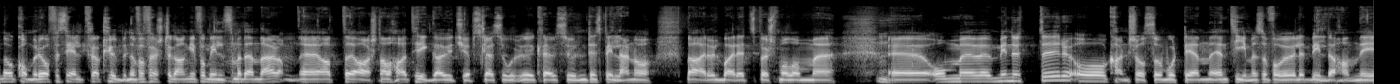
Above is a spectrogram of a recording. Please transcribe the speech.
Nå kommer det offisielt fra klubbene for første gang i forbindelse med den der, da, eh, at Arsenal har trigga utkjøpsklausulen til spilleren. og Da er det vel bare et spørsmål om, mm. om minutter, og kanskje også borti en, en, time så får vi vel et bilde av han i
